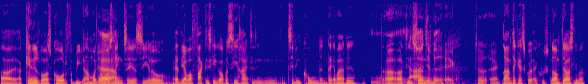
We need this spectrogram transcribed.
Og, og Kenneth var også kort forbi, og han måtte Ja, ja, jo ja. også ringe til og sige hallo. At jeg var faktisk ikke op og sige hej til din, til din kone den dag, var det? Og, og din Nej, søn. det ved jeg ikke. Det ved jeg ikke. Nej, men det kan jeg sgu heller ikke huske. Nå, men det er også lige meget.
